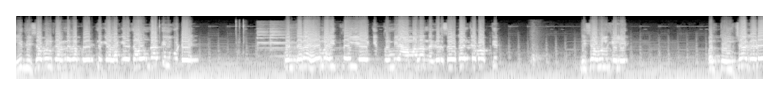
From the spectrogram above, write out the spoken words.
ही दिशाभूल करण्याचा प्रयत्न केला की जाऊन जातील कुठे. पण त्यांना हे माहीत नाहीये की तुम्ही आम्हाला नगरसेवकांच्या बाबतीत दिशाभूल केलीत. पण तुमच्याकडे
